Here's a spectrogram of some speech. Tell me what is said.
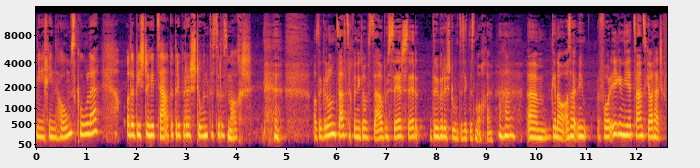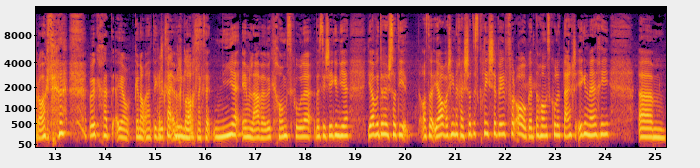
meine Kinder homeschoolen? Oder bist du heute selber darüber erstaunt, dass du das machst? Also grundsätzlich bin ich glaube selber sehr, sehr darüber erstaunt, dass ich das mache. Ähm, genau, also wenn mich vor irgendwie 20 Jahren hättest gefragt, wirklich hat, ja, genau, hätte ich wirklich gesagt, einfach gelacht und gesagt, nie im Leben, wirklich Homeschoolen, das ist irgendwie, ja, weil du hast so die, also ja, wahrscheinlich hast du schon das Klischeebild vor Augen, wenn du Homeschoolen denkst, irgendwelche, ähm,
